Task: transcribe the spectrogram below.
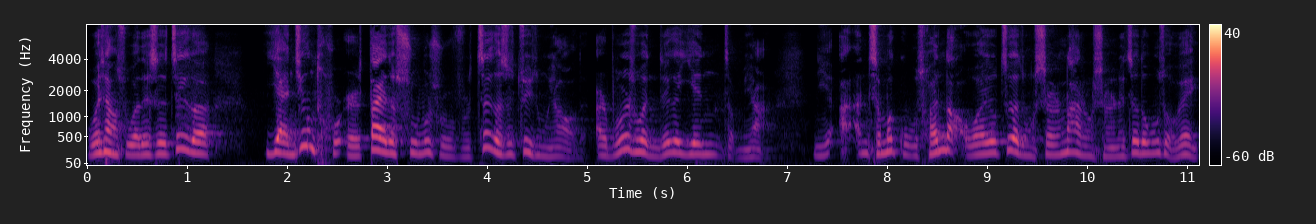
我想说的是这个。眼镜腿儿戴着舒不舒服，这个是最重要的，而不是说你这个音怎么样，你按什么骨传导啊，又这种声那种声的，这都无所谓。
